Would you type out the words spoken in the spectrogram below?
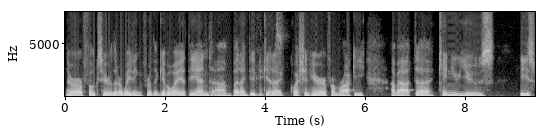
there are folks here that are waiting for the giveaway at the end. Um, but I did get a question here from Rocky about uh, can you use these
